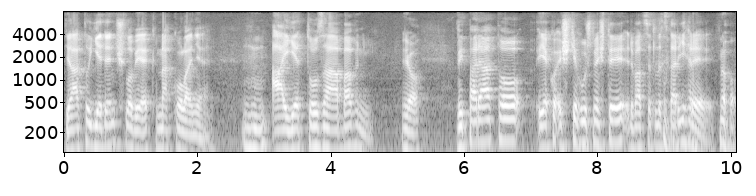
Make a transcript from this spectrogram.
Dělá to jeden člověk na koleně mhm. a je to zábavný. Jo. Vypadá to jako ještě hůř než ty 20 let staré hry. no.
